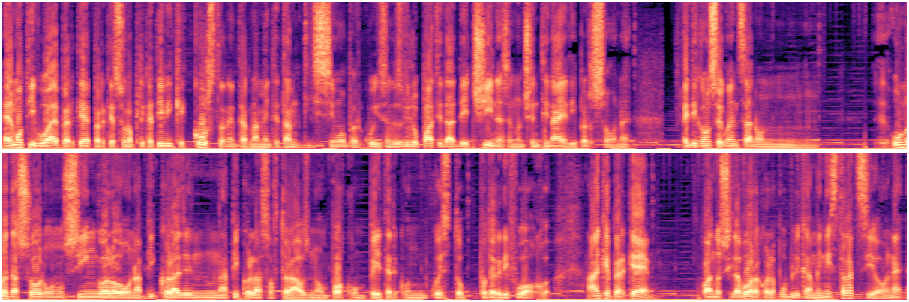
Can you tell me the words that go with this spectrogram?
e il motivo è perché, perché sono applicativi che costano internamente tantissimo, per cui sono sviluppati da decine se non centinaia di persone e di conseguenza non, uno da solo, un singolo, una piccola, una piccola software house non può competere con questo potere di fuoco, anche perché quando si lavora con la pubblica amministrazione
